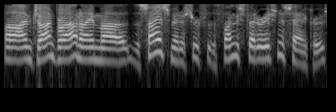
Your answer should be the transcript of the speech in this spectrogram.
Uh, I'm John Brown. I'm uh, the science minister for the Fungus Federation of Santa Cruz,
